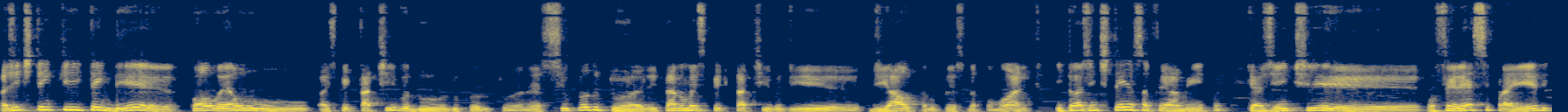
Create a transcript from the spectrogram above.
a gente tem que entender qual é o, a expectativa do, do produtor, né? Se o produtor está numa expectativa de, de alta no preço da commodity, então a gente tem essa ferramenta que a gente oferece para ele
